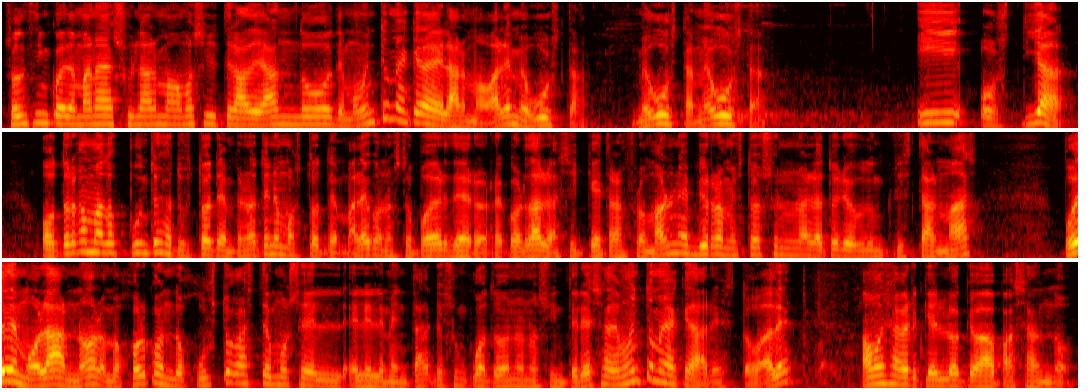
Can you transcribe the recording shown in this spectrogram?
Son 5 de maná, es un arma, vamos a ir tradeando. De momento me queda el arma, ¿vale? Me gusta. Me gusta, me gusta. Y, hostia, otorga más dos puntos a tus totem, pero no tenemos totem, ¿vale? Con nuestro poder de héroe, recordadlo. Así que transformar un esbirro amistoso en un aleatorio de un cristal más puede molar, ¿no? A lo mejor cuando justo gastemos el, elemental, que es un 4 no nos interesa. De momento me voy a quedar esto, ¿vale? Vamos a ver qué es lo que va pasando.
